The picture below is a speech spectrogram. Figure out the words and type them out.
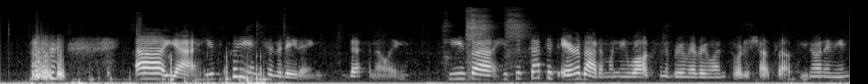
uh, yeah, he's pretty intimidating, definitely. He's uh, he's just got this air about him when he walks in the room. Everyone sort of shuts up. You know what I mean?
